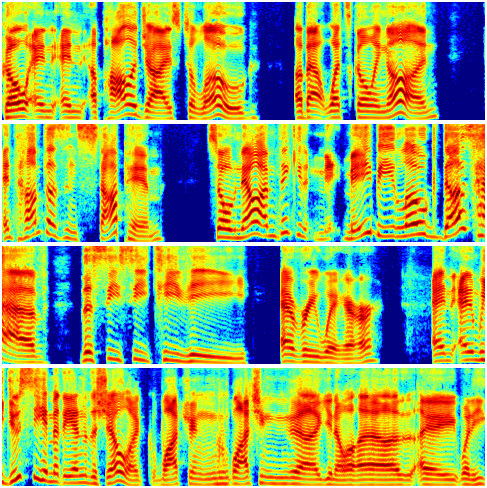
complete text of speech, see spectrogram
go and and apologize to Logue about what's going on and Tom doesn't stop him. So now I'm thinking may- maybe Logue does have the CCTV everywhere. And and we do see him at the end of the show, like watching watching uh, you know uh, a what he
